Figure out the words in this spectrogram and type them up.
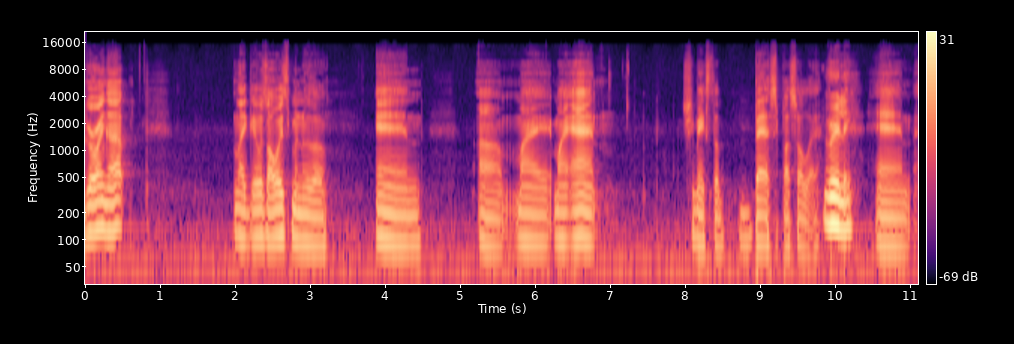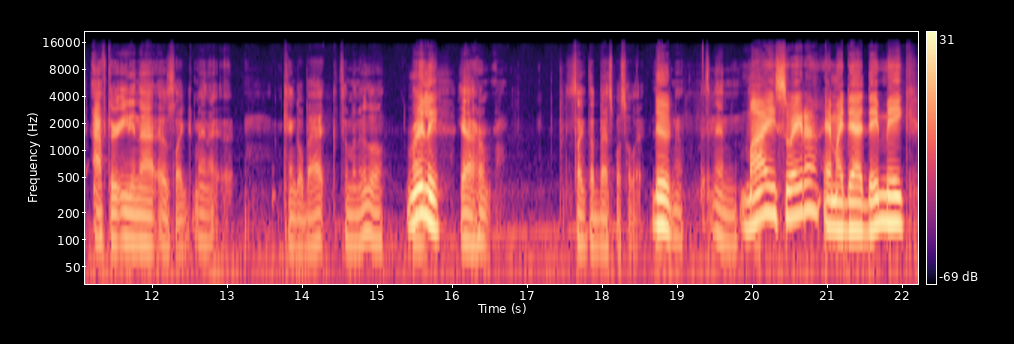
growing up, like it was always menudo, and um, my my aunt, she makes the best pozole, really? and after eating that, it was like, man, I can't go back to menudo. Really? Yeah, her, it's like the best pozole, Dude, and my suegra and my dad, they make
